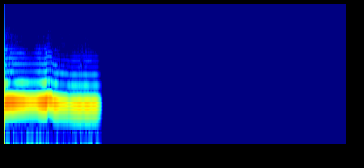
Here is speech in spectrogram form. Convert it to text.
Woo!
